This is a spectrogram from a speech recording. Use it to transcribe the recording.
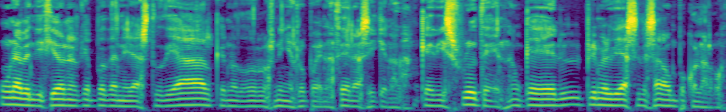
una bendición el que puedan ir a estudiar, que no todos los niños lo pueden hacer, así que nada, que disfruten, aunque el primer día se les haga un poco largo.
